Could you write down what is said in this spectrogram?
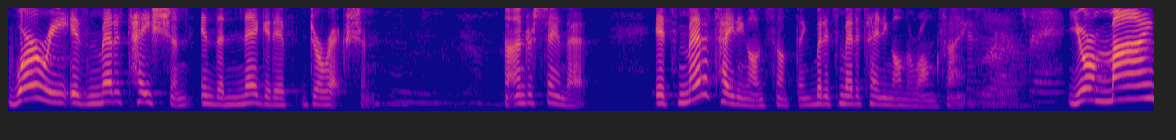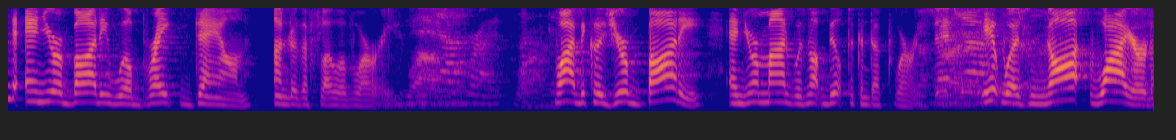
worry is meditation in the negative direction. Now, understand that. It's meditating on something, but it's meditating on the wrong thing. Your mind and your body will break down under the flow of worry. Wow. That's right. Wow. Why? Because your body and your mind was not built to conduct worry. Right. It was not wired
